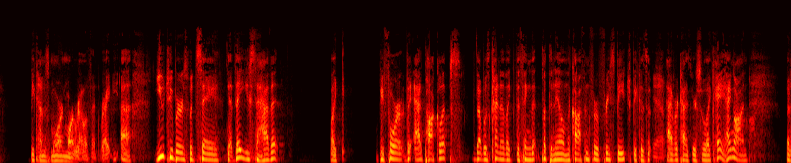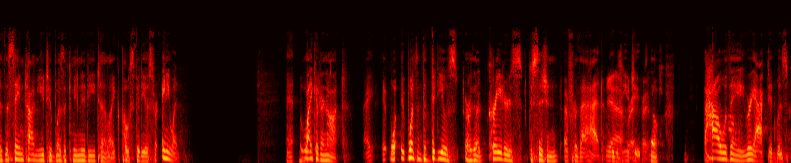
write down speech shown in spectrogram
becomes more and more relevant, right? Uh, YouTubers would say that they used to have it like before the adpocalypse that was kind of like the thing that put the nail in the coffin for free speech because yeah. advertisers were like, "Hey, hang on." But at the same time, YouTube was a community to like post videos for anyone, and, like it or not, right? It it wasn't the videos or the creators' decision uh, for the ad. Yeah, it was YouTube. Right, right. So how they reacted was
